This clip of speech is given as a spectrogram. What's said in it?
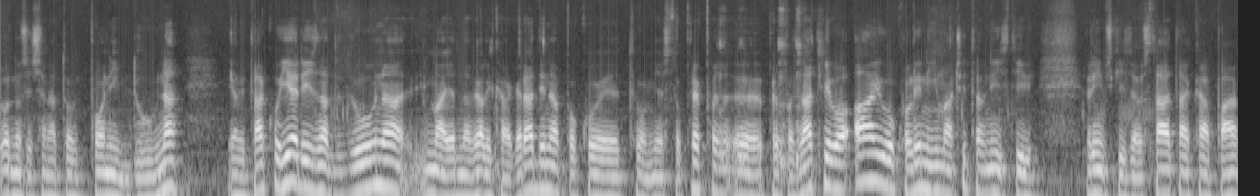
odnose se na to ponim Duvna, je li tako? Jer iznad Duvna ima jedna velika gradina po kojoj je to mjesto e, prepoznatljivo, a i u okolini ima čitav niz tih rimskih zaostataka, pa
